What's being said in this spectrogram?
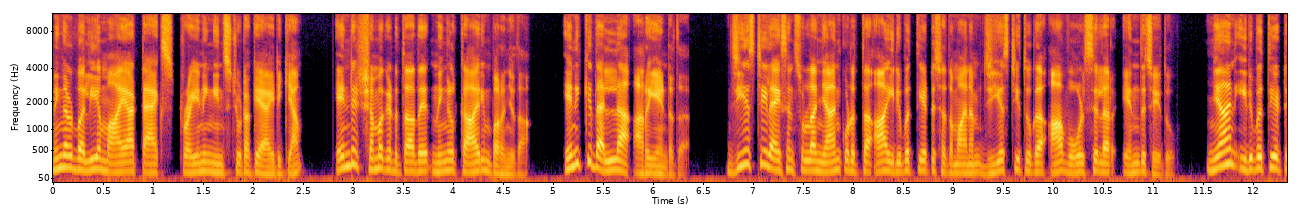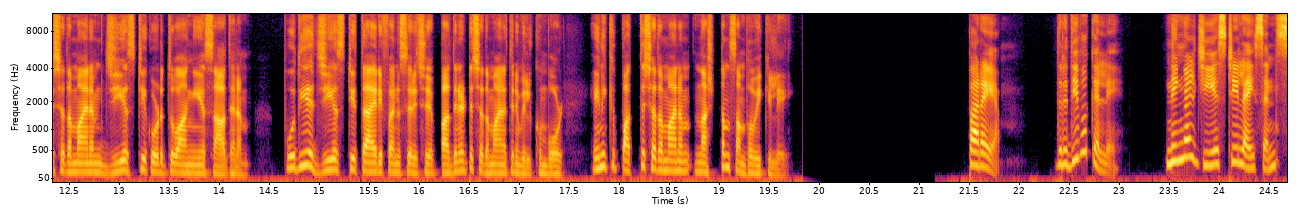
നിങ്ങൾ വലിയ മായ ടാക്സ് ട്രെയിനിംഗ് ഇൻസ്റ്റിറ്റ്യൂട്ടൊക്കെ ആയിരിക്കാം. എന്റെ ക്ഷമ കെടുത്താതെ നിങ്ങൾ കാര്യം പറഞ്ഞുതാ. എനിക്കിതല്ല അറിയേണ്ടത്. ജി എസ് ടി ലൈസൻസുള്ള ഞാൻ കൊടുത്ത ആ ഇരുപത്തിയെട്ട് ശതമാനം ജി എസ് ടി തുക ആ ഹോൾസെലർ എന്തു ചെയ്തു? ഞാൻ ഇരുപത്തിയെട്ട് ശതമാനം ജി എസ് ടി കൊടുത്തു വാങ്ങിയ സാധനം പുതിയ ജി എസ് ടി താരിഫ് അനുസരിച്ച് പതിനെട്ട് ശതമാനത്തിന് വിൽക്കുമ്പോൾ എനിക്ക് പത്ത് ശതമാനം നഷ്ടം സംഭവിക്കില്ലേ? പറയാം. ധൃതിവക്കല്ലേ? നിങ്ങൾ ജി എസ് ടി ലൈസൻസ്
